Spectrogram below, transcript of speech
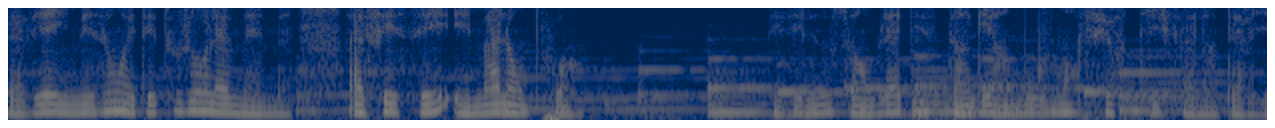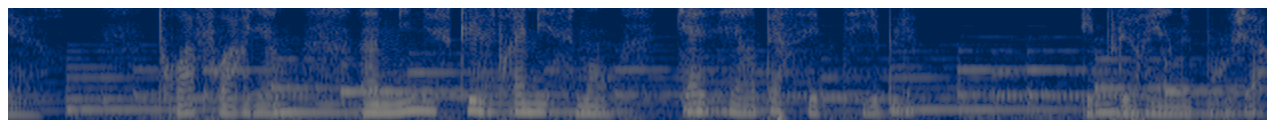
La vieille maison était toujours la même, affaissée et mal en point. Mais il nous sembla distinguer un mouvement furtif à l'intérieur. Trois fois rien, un minuscule frémissement, quasi imperceptible, et plus rien ne bougea.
